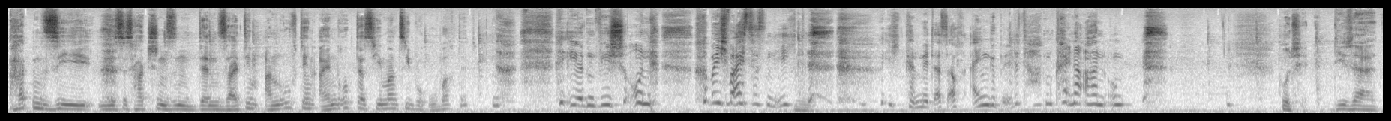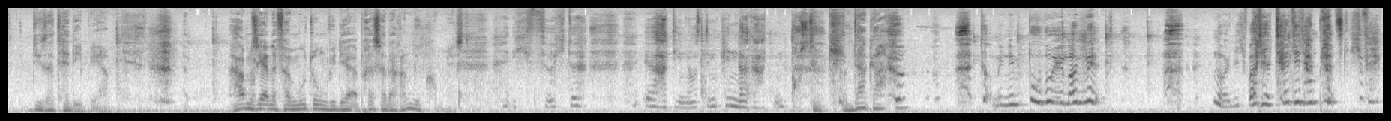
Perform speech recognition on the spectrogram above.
Hatten Sie, Mrs. Hutchinson, denn seit dem Anruf den Eindruck, dass jemand Sie beobachtet? Irgendwie schon, aber ich weiß es nicht. Ich kann mir das auch eingebildet haben, keine Ahnung. Gut, dieser, dieser Teddybär. Haben Sie eine Vermutung, wie der Erpresser da rangekommen ist? Ich fürchte, er hat ihn aus dem Kindergarten. Aus dem Kindergarten? Tommy nimmt Bubu immer mit. Neulich war der Teddy dann plötzlich weg.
